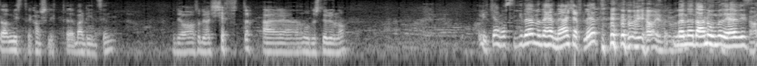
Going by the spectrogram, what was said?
Da mister det kanskje litt eh, verdien sin. Det å, altså det å kjefte er eh, noe du styrer unna? Jeg liker gjerne å si det, men det hender jeg kjefter litt. ja, Men eh, det er noe med det hvis Ja.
